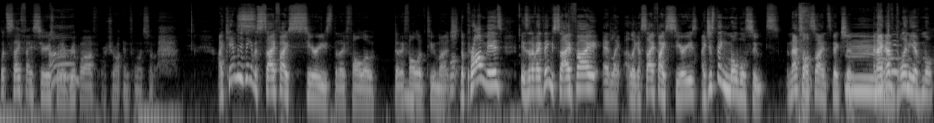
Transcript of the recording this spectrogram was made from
What sci-fi series would I Um, rip off or draw influence from? I can't really think of a sci-fi series that I follow that I followed too much. the problem is, is that if I think sci-fi and like like a sci-fi series, I just think mobile suits, and that's all science fiction. And I have plenty of mo-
